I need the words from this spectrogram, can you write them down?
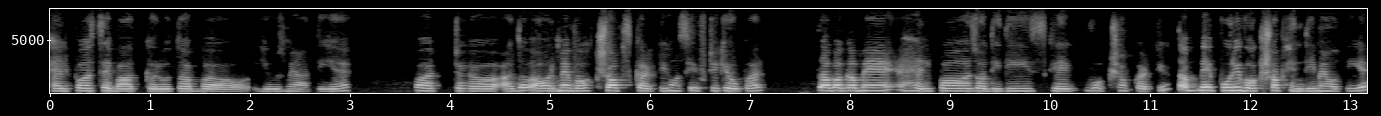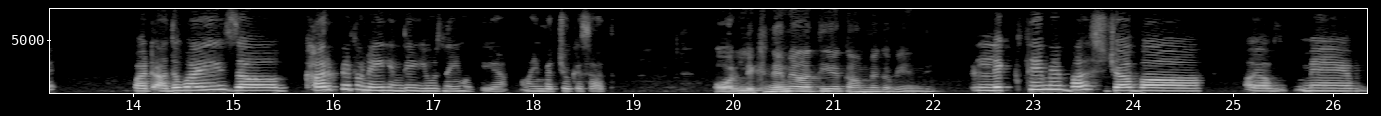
हेल्पर्स से बात करो तब यूज़ में आती है। बट और मैं वर्कशॉप्स करती हूँ सेफ्टी के ऊपर। तब अगर मैं हेल्पर्स और दीदीज के वर्कशॉप करती हूँ, तब मैं पूरी वर्कशॉप हिंदी में होती है। बट अदरवाइज़ घर पे तो नहीं हिंदी यूज़ नहीं होती है वहीं बच्चों के साथ। और लिखने में आती है काम में कभी हिंदी? लिखने में बस जब आ, आ, मैं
